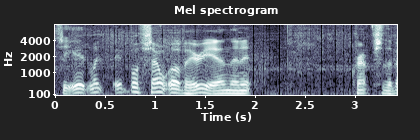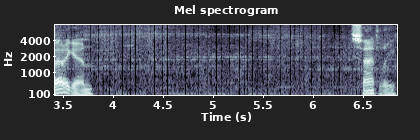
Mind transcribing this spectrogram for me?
See, it like it buffs out over here, yeah, and then it craps to the bed again sadly.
